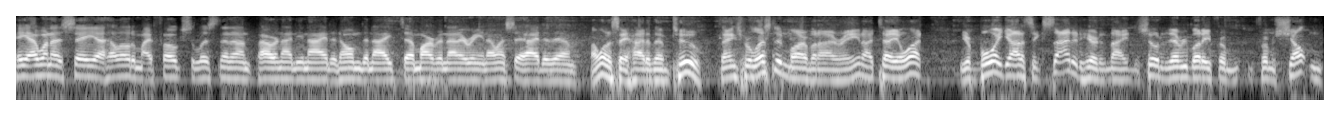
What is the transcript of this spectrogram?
Hey, I want to say uh, hello to my folks listening on Power 99 at home tonight, uh, Marvin and Irene. I want to say hi to them. I want to say hi to them too. Thanks for listening, Marvin and Irene. I tell you what, your boy got us excited here tonight, and so did everybody from from Shelton.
